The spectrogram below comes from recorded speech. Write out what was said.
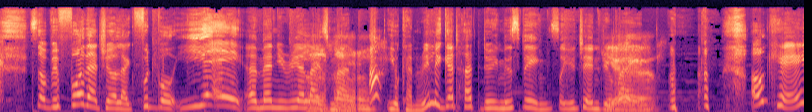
So before that, you're like football, yay! And then you realize, man, Mhm. ah, you can really get hurt doing this thing. So you change your Yeah. mind. Okay.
